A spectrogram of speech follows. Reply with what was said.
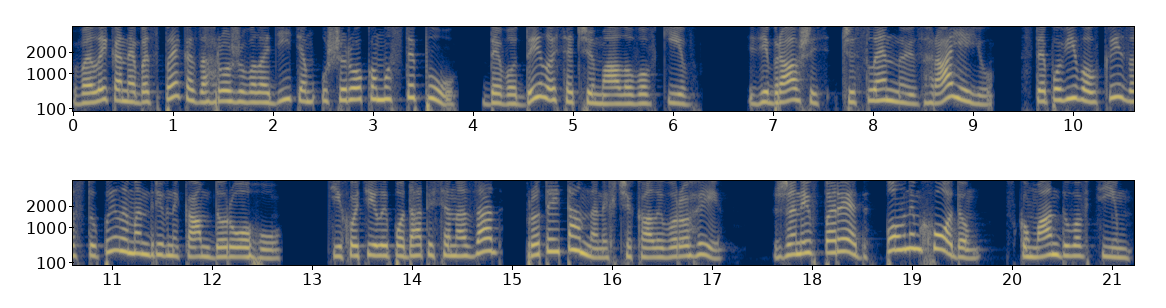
Велика небезпека загрожувала дітям у широкому степу, де водилося чимало вовків. Зібравшись численною зграєю, степові вовки заступили мандрівникам дорогу. Ті хотіли податися назад, проте й там на них чекали вороги. Жени вперед, повним ходом, скомандував тім.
